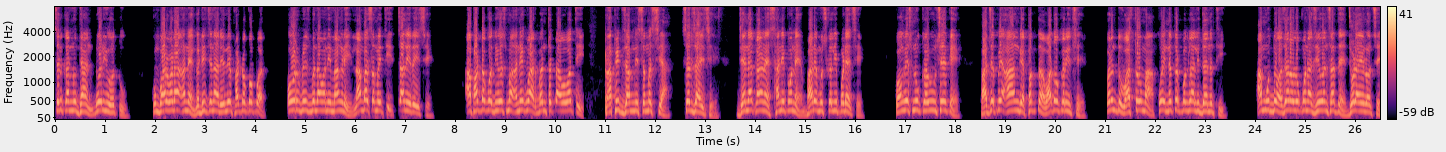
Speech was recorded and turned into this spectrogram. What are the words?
સરકારનું ધ્યાન દોર્યું હતું. કુંભારવાડા અને ગઢીચના રેલવે ફાટકો પર ઓવરબ્રિજ બનાવવાની માંગણી લાંબા સમયથી ચાલી રહી છે. આ ફાટકો દિવસમાં અનેકવાર બંધ થતા હોવાથી ટ્રાફિક જામની સમસ્યા સર્જાય છે. જેના કારણે સ્થાનિકોને ભારે મુશ્કેલી પડે છે. કોંગ્રેસનું કહેવું છે કે ભાજપે આ અંગે ફક્ત વાતો કરી છે, પરંતુ વાસ્તવમાં કોઈ નક્કર પગલાં લીધા નથી. આ મુદ્દો હજારો લોકોના જીવન સાથે જોડાયેલો છે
